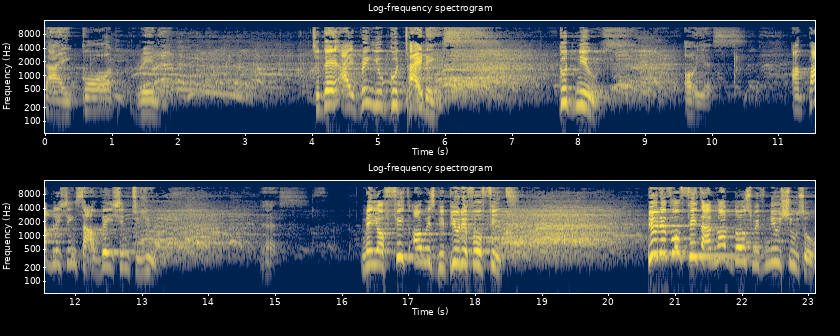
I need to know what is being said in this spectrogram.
Thy God reigneth. Today I bring you good tidings, good news. Oh, yes. I'm publishing salvation to you. Yes. May your feet always be beautiful feet. Beautiful feet are not those with new shoes. Oh.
